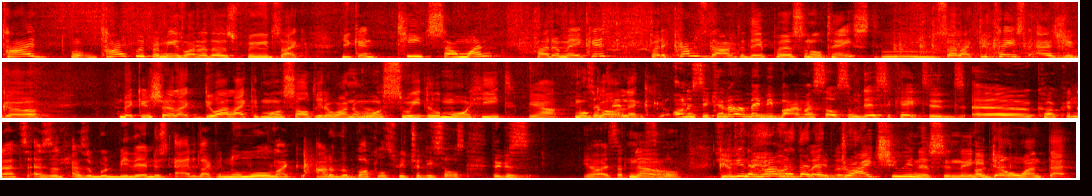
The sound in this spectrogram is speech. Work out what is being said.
Thai, Thai food for me is one of those foods like you can teach someone how to make it, but it comes down to their personal taste. Mm. So like you taste as you go, making sure like, do I like it more salty? Do I want it more sweet? A little more heat? Yeah. More So can- garlic? honestly, can I maybe buy myself some desiccated uh, coconuts as, it- as it would be there and just add like a normal, like out of the bottle sweet chili sauce? Because, yeah, is that No. possible? You, have to can make your have own that, that dry chewiness in there. and You don't want that.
